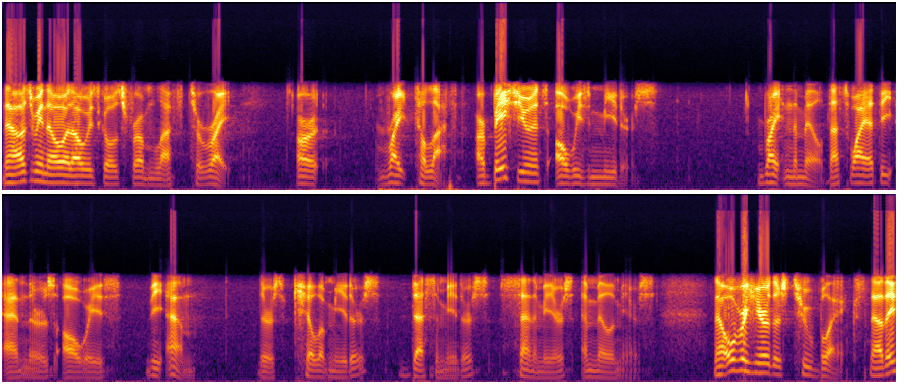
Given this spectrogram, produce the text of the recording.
Now as we know it always goes from left to right or right to left. Our base unit's always meters right in the middle. That's why at the end there's always the M. There's kilometers, decimeters, centimeters, and millimeters. Now over here there's two blanks. Now they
